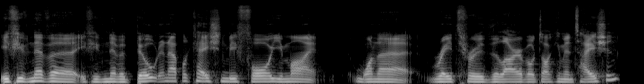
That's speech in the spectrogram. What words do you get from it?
If you've never if you've never built an application before, you might want to read through the Laravel documentation.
